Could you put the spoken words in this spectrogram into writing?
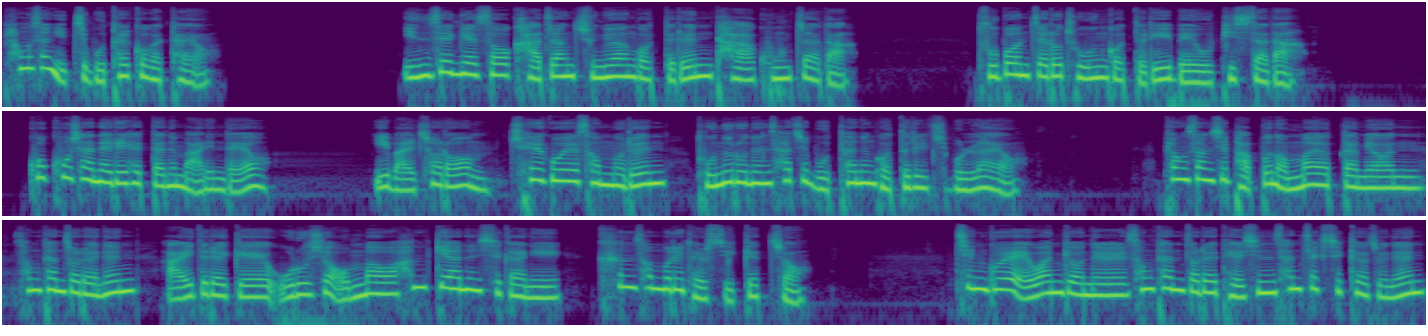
평생 잊지 못할 것 같아요. 인생에서 가장 중요한 것들은 다 공짜다. 두 번째로 좋은 것들이 매우 비싸다. 코코 샤넬이 했다는 말인데요. 이 말처럼 최고의 선물은 돈으로는 사지 못하는 것들일지 몰라요. 평상시 바쁜 엄마였다면 성탄절에는 아이들에게 오롯이 엄마와 함께하는 시간이 큰 선물이 될 수 있겠죠. 친구의 애완견을 성탄절에 대신 산책시켜주는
